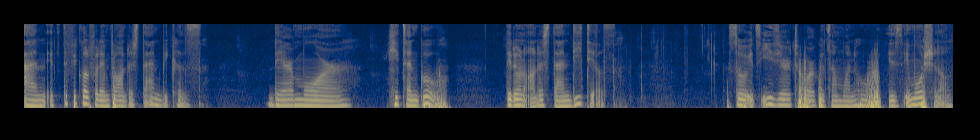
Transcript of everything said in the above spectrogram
And it's difficult for them to understand because they're more hit and go. They don't understand details. So it's easier to work with someone who is emotional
